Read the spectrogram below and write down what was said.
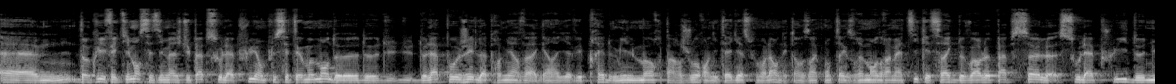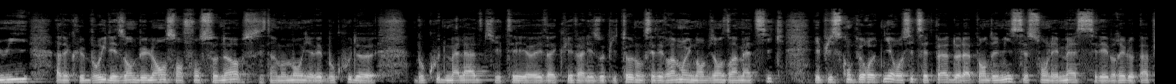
Euh, donc oui, effectivement, ces images du Pape sous la pluie. En plus, c'était au moment de de, du- de l'apogée de la première vague. hein. Il y avait près de 1000 morts par jour en Italie à ce moment-là. On était dans un contexte vraiment dramatique. Et c'est vrai que de voir le Pape seul sous la pluie de nuit, avec le bruit des ambulances en fond sonore, parce que c'était un moment où il y avait beaucoup de beaucoup de malades qui étaient euh, évacués vers les hôpitaux. Donc c'était vraiment une ambiance dramatique. Et puis ce qu'on peut retenir aussi de cette période de la pandémie, ce sont les messes célébrées le pape,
